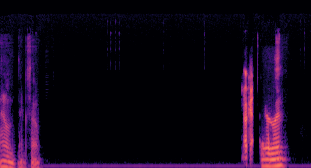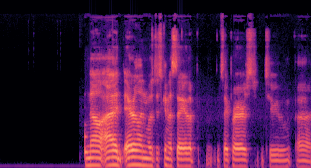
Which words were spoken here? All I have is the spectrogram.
I don't think so. Okay. Evelyn? No, I Erlen was just gonna say the say prayers to uh,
